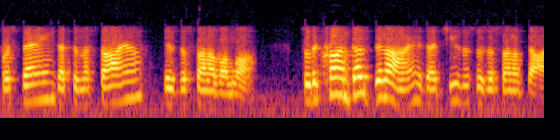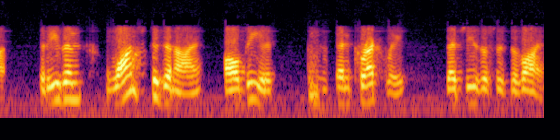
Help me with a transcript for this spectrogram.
for saying that the Messiah is the Son of Allah. So the Quran does deny that Jesus is the Son of God. It even wants to deny, albeit incorrectly, that Jesus is divine.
